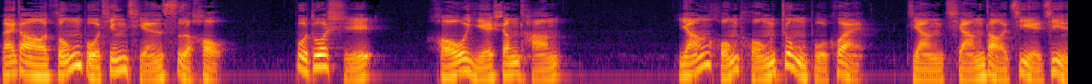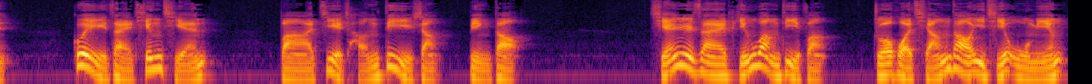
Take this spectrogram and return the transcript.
来到总捕厅前伺候，不多时，侯爷升堂，杨洪同众捕快将强盗借进，跪在厅前，把戒呈地上，禀道：“前日在平望地方捉获强盗一起五名，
